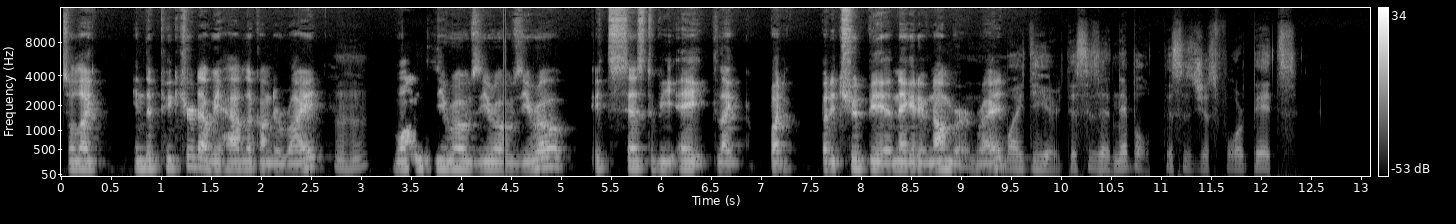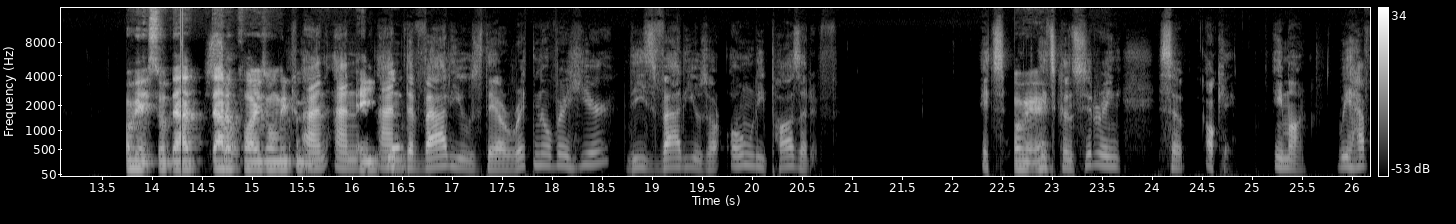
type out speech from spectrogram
So like in the picture that we have like on the right, Mm-hmm. one zero zero zero, it says to be eight. Like but but it should be a negative number, right? My dear, this is a nibble. This is just four bits. Okay, so that that So- applies only to And and and the values they are written over here, these values are only positive. It's okay. it's considering so okay, Iman, we have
